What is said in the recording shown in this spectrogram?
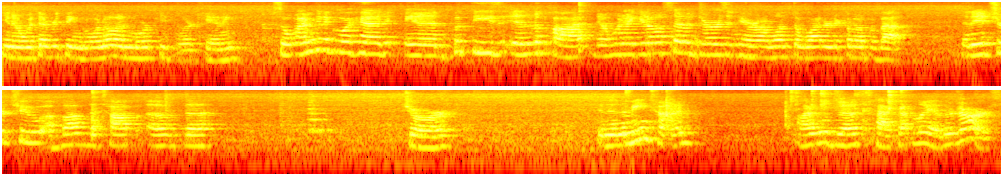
you know, with everything going on, more people are canning. So I'm going to go ahead and put these in the pot. Now when I get all seven jars in here, I want the water to come up about an inch or two above the top of the jar. And in the meantime, I will just pack up my other jars.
